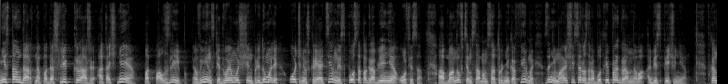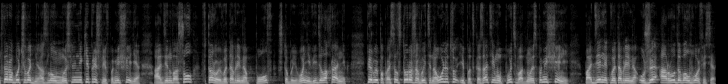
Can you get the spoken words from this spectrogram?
Нестандартно подошли к краже, а точнее подползли. В Минске двое мужчин придумали очень уж креативный способ ограбления офиса, обманув тем самым сотрудников фирмы, занимающейся разработкой программного обеспечения. В конце рабочего дня злоумышленники пришли в помещение. Один вошел, второй в это время полз, чтобы его не видел охранник. Первый попросил сторожа выйти на улицу и подсказать ему путь в одно из помещений. Подельник в это время уже орудовал в офисе.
